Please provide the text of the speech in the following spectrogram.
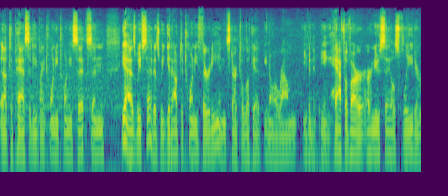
uh, capacity by 2026. And yeah, as we've said, as we get out to 2030 and start to look at you know around even it being half of our, our new sales fleet or,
